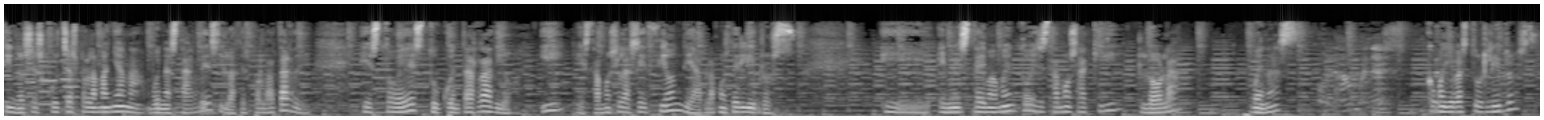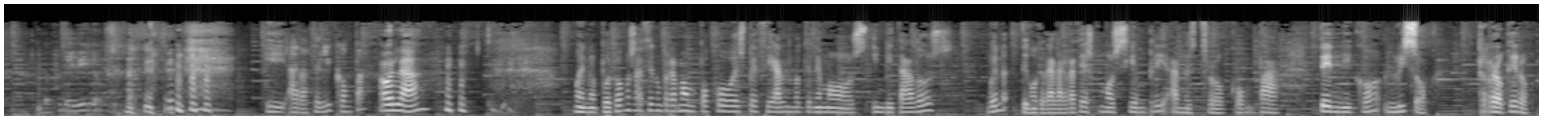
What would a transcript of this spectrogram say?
Si nos escuchas por la mañana, buenas tardes si lo haces por la tarde. Esto es Tu Cuenta Radio y estamos en la sección de Hablamos de Libros. Y en este momento estamos aquí, Lola. Buenas. Hola, buenas. ¿Cómo llevas tus libros? Divino. Y Araceli, compa. Hola. Bueno, pues vamos a hacer un programa un poco especial, no tenemos invitados. Bueno, tengo que dar las gracias como siempre a nuestro compa técnico, Luiso, rockero.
